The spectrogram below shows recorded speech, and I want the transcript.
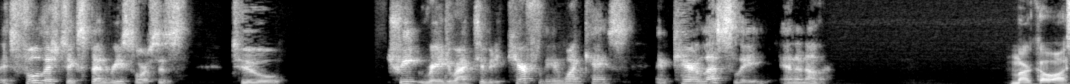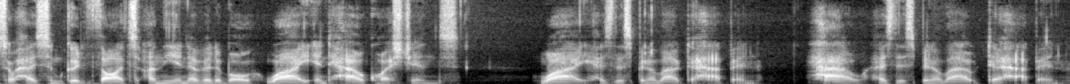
It's foolish to expend resources to treat radioactivity carefully in one case and carelessly in another. Marco also has some good thoughts on the inevitable why and how questions. Why has this been allowed to happen? How has this been allowed to happen?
